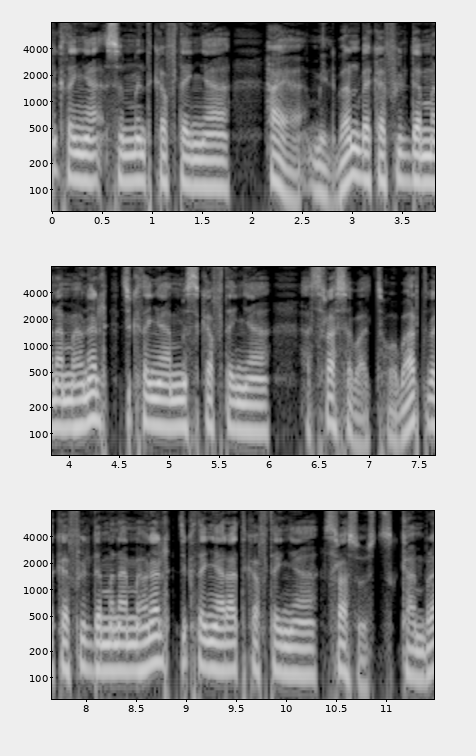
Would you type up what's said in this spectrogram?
ዝቅተኛ 8፣ ከፍተኛ 20 ሜልበርን በከፊል ደመናማ ይሆናል። ዝቅተኛ 5 ከፍተኛ 17 ሆባርት በከፊል ደመናማ ይሆናል። ዝቅተኛ 4 ከፍተኛ 13 ካምብራ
